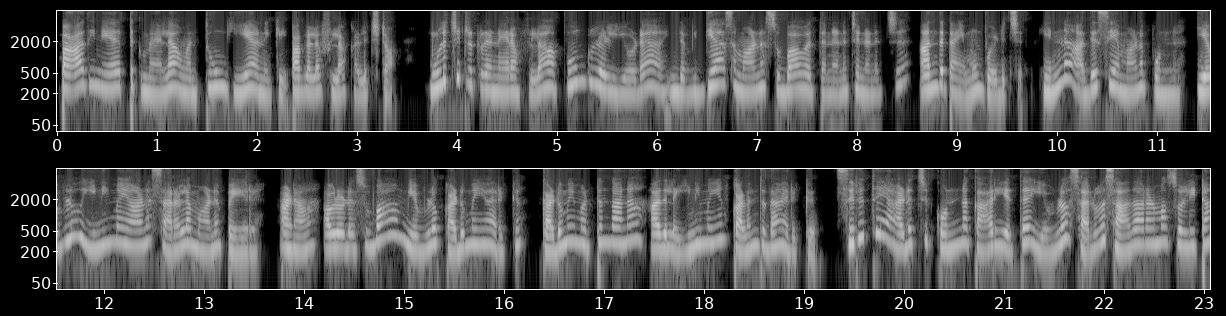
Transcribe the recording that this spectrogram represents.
பாதி நேரத்துக்கு மேல அவன் தூங்கியே அன்னைக்கு பகலை ஃபுல்லா கழிச்சிட்டான். முழிச்சிட்டு இருக்கிற நேரம் ஃபுல்லா பூங்குழலியோட இந்த வித்தியாசமான சுபாவத்தை நினைச்சு நினைச்சு அந்த டைமும் போயிடுச்சு. என்ன அதிசயமான பொண்ணு. எவ்வளோ இனிமையான சரளமான பெயரு. ஆனா அவளோட சுபாவம் எவ்வளோ கடுமையா இருக்கு? கடுமை மட்டும்தானா? அதுல இனிமையும் கலந்துதான் இருக்கு. சிறுத்தையை அடிச்சு கொன்ன காரியத்தை எவ்வளோ சர்வசாதாரணமா சொல்லிட்டா?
